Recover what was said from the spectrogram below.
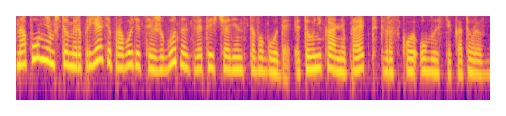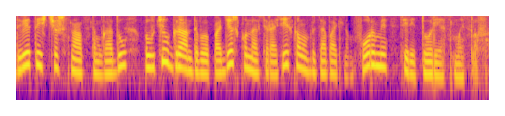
Напомним, что мероприятие проводится ежегодно с 2011 года. Это уникальный проект Тверской области, который в 2016 году получил грантовую поддержку на Всероссийском образовательном форуме «Территория смыслов».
